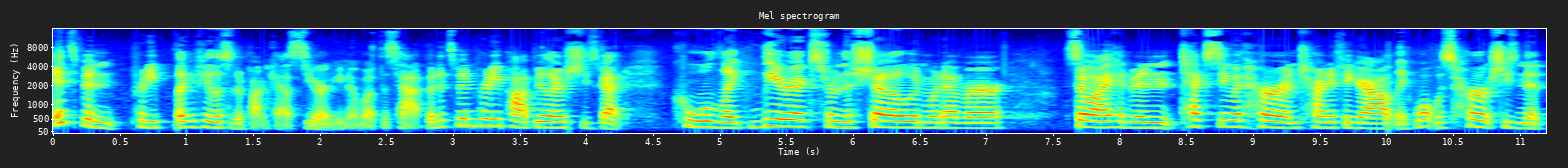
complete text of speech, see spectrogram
it's been pretty, like if you listen to podcasts, you already know about this hat, but it's been pretty popular. She's got cool, like, lyrics from the show and whatever. So I had been texting with her and trying to figure out, like, what was her, she's knit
